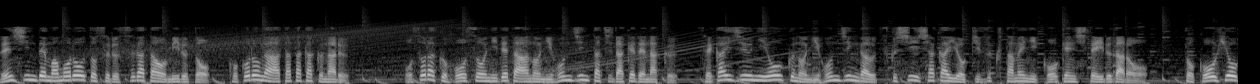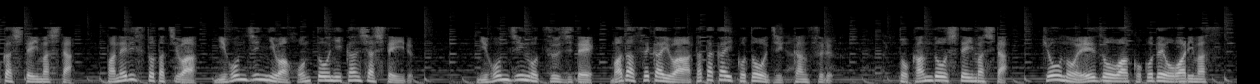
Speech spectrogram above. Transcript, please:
全身で守ろうとする姿を見ると、心が温かくなる。おそらく放送に出たあの日本人たちだけでなく、世界中に多くの日本人が美しい社会を築くために貢献しているだろう、と高評価していました。パネリストたちは、日本人には本当に感謝している。日本人を通じて、まだ世界は温かいことを実感する。と感動していました。今日の映像はここで終わります。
